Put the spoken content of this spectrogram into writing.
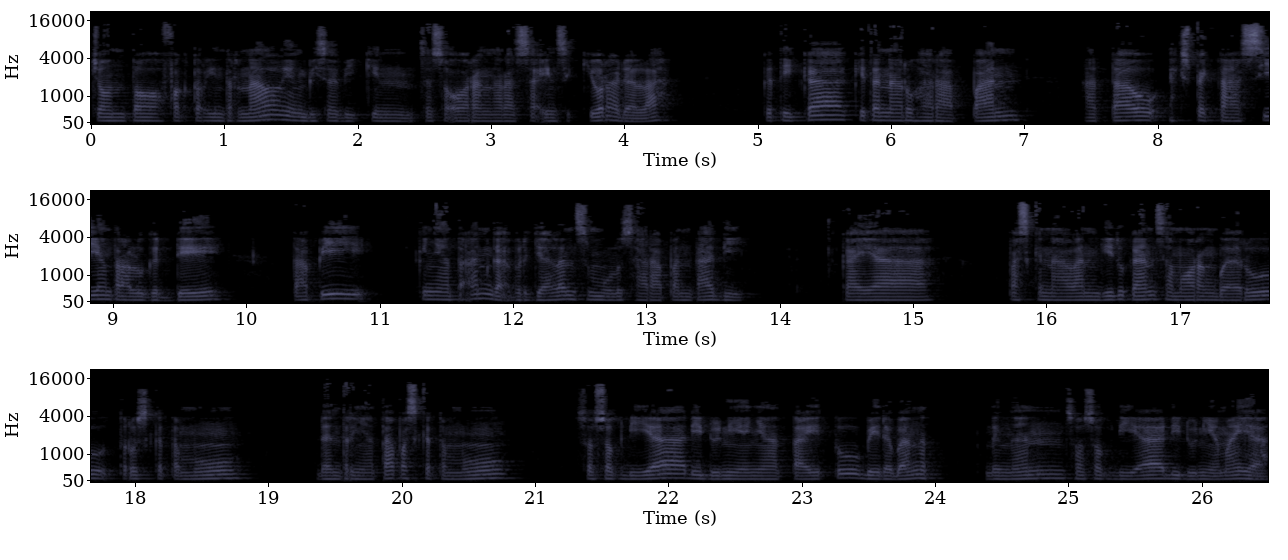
Contoh faktor internal yang bisa bikin seseorang ngerasa insecure adalah ketika kita naruh harapan atau ekspektasi yang terlalu gede, tapi kenyataan nggak berjalan semulus harapan tadi. Kayak pas kenalan gitu kan sama orang baru terus ketemu dan ternyata pas ketemu sosok dia di dunia nyata itu beda banget dengan sosok dia di dunia maya.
